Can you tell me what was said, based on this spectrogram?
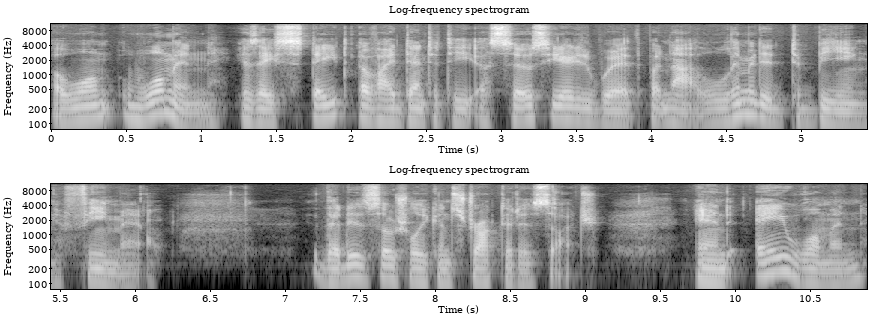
a wom- woman is a state of identity associated with, but not limited to being female, that is socially constructed as such. And a woman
